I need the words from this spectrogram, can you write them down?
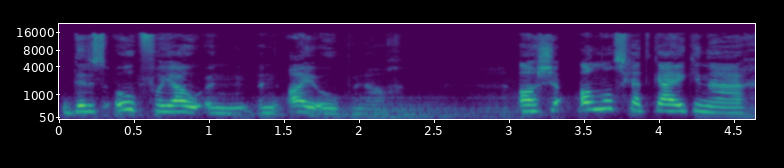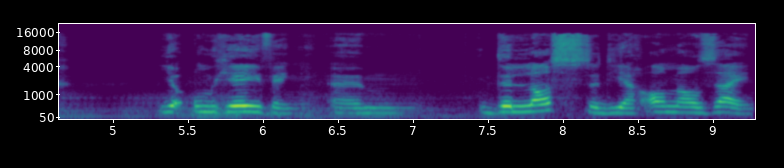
dit is ook voor jou een, een eye-opener. Als je anders gaat kijken naar je omgeving, um, de lasten die er allemaal zijn.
